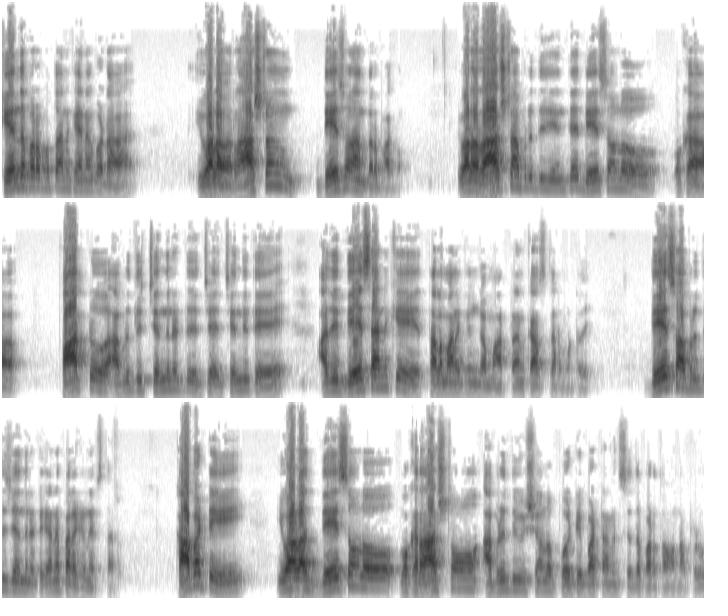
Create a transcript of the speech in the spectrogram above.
కేంద్ర ప్రభుత్వానికైనా కూడా ఇవాళ రాష్ట్రం దేశంలో అంతర్భాగం ఇవాళ రాష్ట్ర అభివృద్ధి చెందితే దేశంలో ఒక పార్ట్ అభివృద్ధి చెందినట్టు చె- చెందితే అది దేశానికే తలమానికంగా మారడానికి ఆస్కారం ఉంటుంది. దేశం అభివృద్ధి చెందినట్టుగానే పరిగణిస్తారు. కాబట్టి ఇవాళ దేశంలో ఒక రాష్ట్రం అభివృద్ధి విషయంలో పోటీ పడటానికి సిద్ధపడతా ఉన్నప్పుడు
